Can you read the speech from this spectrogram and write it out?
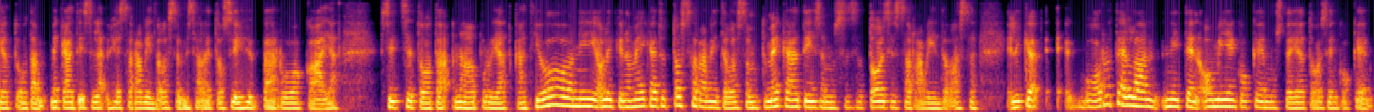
ja tuota, me käytiin siellä yhdessä ravintolassa, missä oli tosi hyvää ruokaa ja sitten se tuota, naapuri jatkaa, että joo, niin olikin, no me ei käyty tuossa ravintolassa, mutta me käytiin semmoisessa toisessa ravintolassa. Eli vuorotellaan niiden omien kokemusten ja toisen koke-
